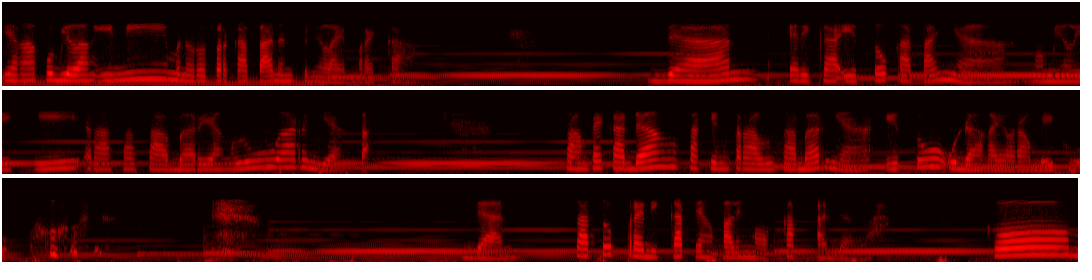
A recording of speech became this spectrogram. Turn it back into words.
Yang aku bilang ini menurut perkataan dan penilaian mereka. Dan Erika itu katanya memiliki rasa sabar yang luar biasa. Sampai kadang saking terlalu sabarnya itu udah kayak orang bego. Dan satu predikat yang paling melekat adalah komedian.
